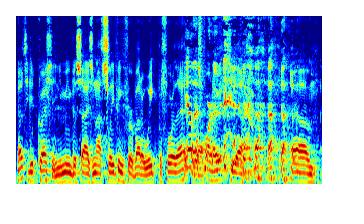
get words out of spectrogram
that's a good question. You mean besides not sleeping for about a week before that? Yeah, that's uh, part of it. yeah. Um,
